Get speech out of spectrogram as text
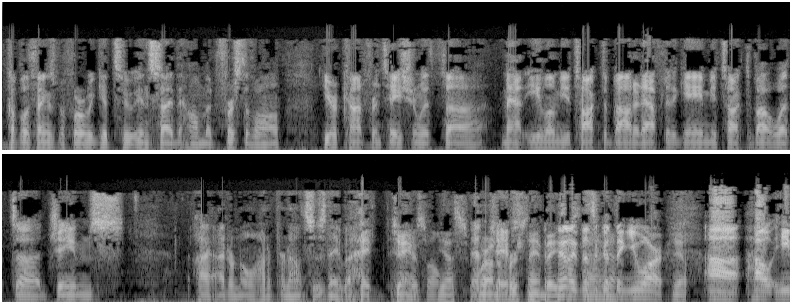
A couple of things before we get to inside the helmet. First of all, your confrontation with uh, Matt Elam. You talked about it after the game. You talked about what uh, James. I, I, don't know how to pronounce his name, but hey, James. Yes, we're on James. the first name basis. yeah, that's now, a good yeah. thing you are. Yeah. Uh, how he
